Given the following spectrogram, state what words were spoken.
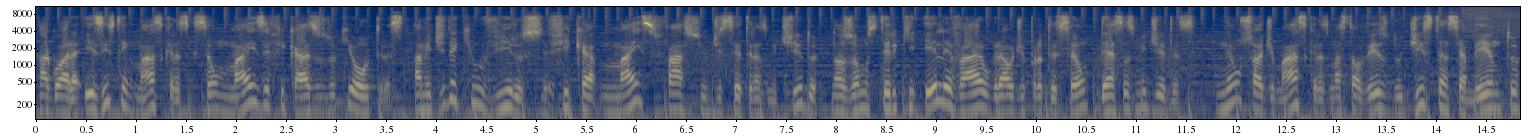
Agora, existem máscaras que são mais eficazes do que outras. À medida que o vírus fica mais fácil de ser transmitido, nós vamos ter que elevar o grau de proteção dessas medidas. Não só de máscaras, mas talvez do distanciamento,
